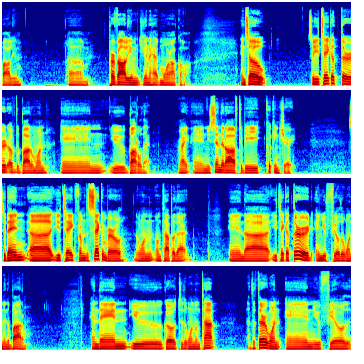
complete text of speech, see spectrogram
volume. Um, per volume, you're gonna have more alcohol, and so, so you take a third of the bottom one and you bottle that, right? And you send it off to be cooking sherry. So then uh, you take from the second barrel, the one on top of that, and uh, you take a third and you fill the one in the bottom. And then you go to the one on top the third one and you fill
